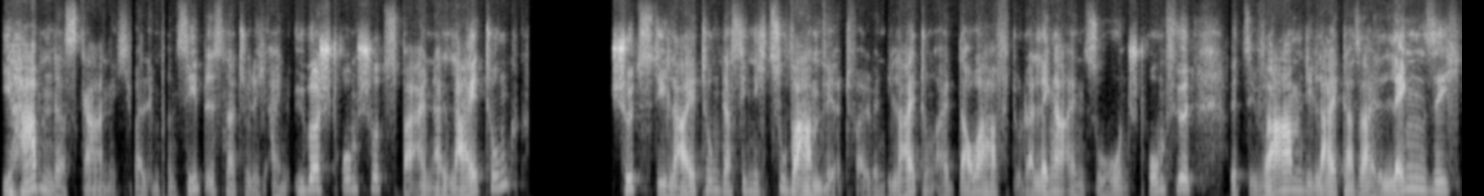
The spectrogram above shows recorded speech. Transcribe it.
die haben das gar nicht, weil im Prinzip ist natürlich ein Überstromschutz bei einer Leitung schützt die Leitung, dass sie nicht zu warm wird, weil wenn die Leitung dauerhaft oder länger einen zu hohen Strom führt, wird sie warm, die Leiterseile längen sich,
